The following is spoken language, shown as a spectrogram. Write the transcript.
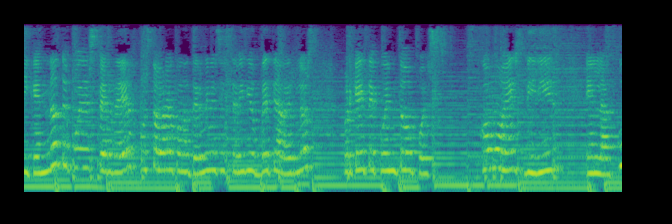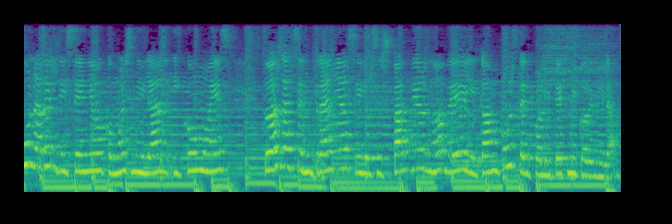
y que no te puedes perder. Justo ahora cuando termines este vídeo vete a verlos porque ahí te cuento pues cómo es vivir en la cuna del diseño, cómo es Milán y cómo es todas las entrañas y los espacios ¿no? del campus del Politécnico de Milán.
